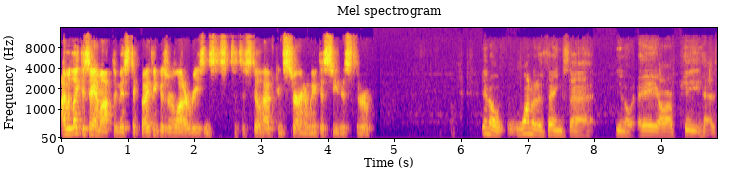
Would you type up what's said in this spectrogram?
I would like to say I'm optimistic, but I think there's a lot of reasons to, to still have concern, and we have to see this through. You know, one of the things that you know AARP has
